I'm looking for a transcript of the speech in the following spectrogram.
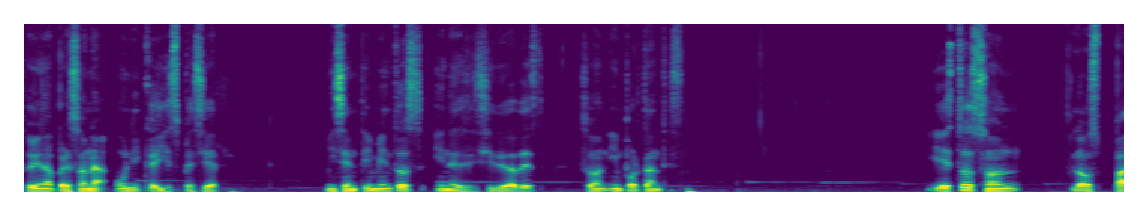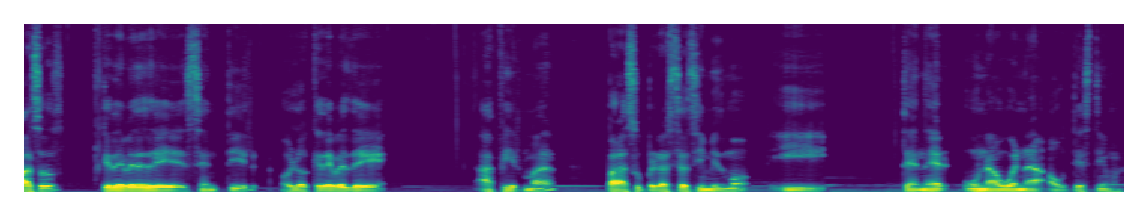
Soy una persona única y especial. Mis sentimientos y necesidades son importantes. Y estos son los pasos que debe de sentir o lo que debe de afirmar para superarse a sí mismo y tener una buena autoestima.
